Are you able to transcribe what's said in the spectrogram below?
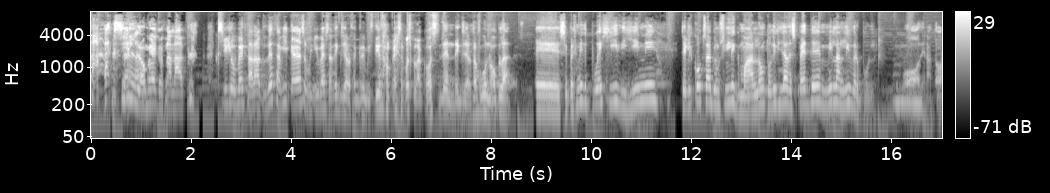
Ξύλο μέχρι θανάτου. Ξύλο μέχρι θανάτου. Δεν θα βγει κανένας από εκεί μέσα. Δεν ξέρω, θα γκρεμιστεί, θα πέσει, θα πλακώσει. Δεν, δεν ξέρω, θα βγουν όπλα. Ε, σε παιχνίδι που έχει ήδη γίνει τελικό Champions League μάλλον το 2005 Milan Liverpool. Ω, δυνατό.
